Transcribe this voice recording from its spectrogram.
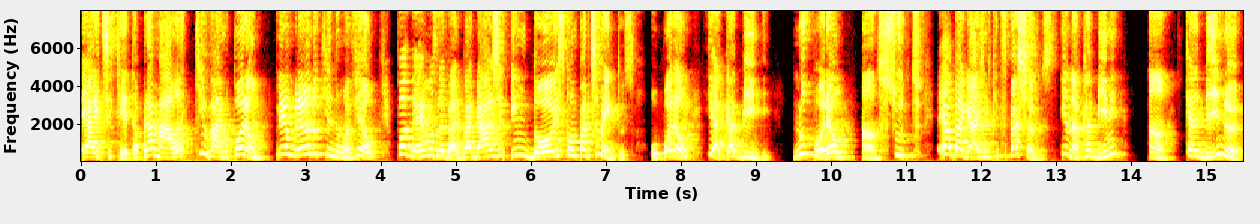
É a etiqueta para mala que vai no porão. Lembrando que num avião podemos levar bagagem em dois compartimentos, o porão e a cabine. No porão, un soute é a bagagem que despachamos. E na cabine, un cabine,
